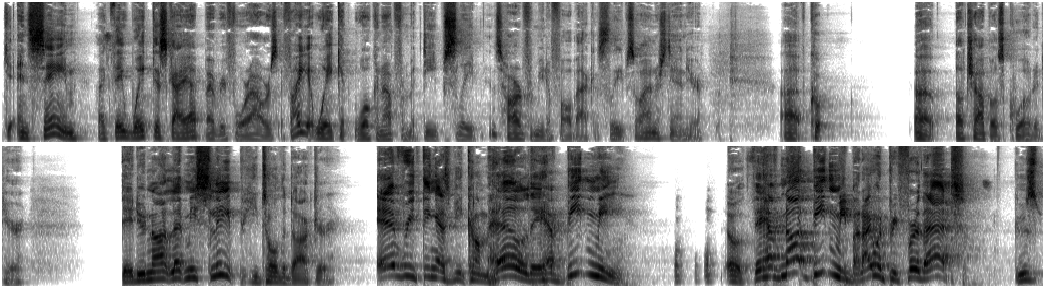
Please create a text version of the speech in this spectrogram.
get and same like they wake this guy up every four hours. If I get wake, woken up from a deep sleep, it's hard for me to fall back asleep. So I understand here. Uh, uh, El Chapo's quoted here. They do not let me sleep, he told the doctor. Everything has become hell. They have beaten me. Oh, they have not beaten me, but I would prefer that. Guz-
